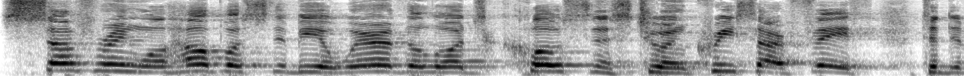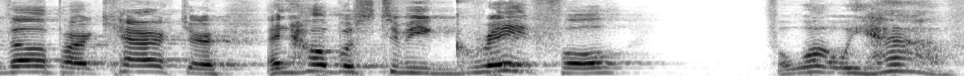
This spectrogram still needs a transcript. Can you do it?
suffering will help us to be aware of the Lord's closeness, to increase our faith, to develop our character, and help us to be grateful for what we have.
